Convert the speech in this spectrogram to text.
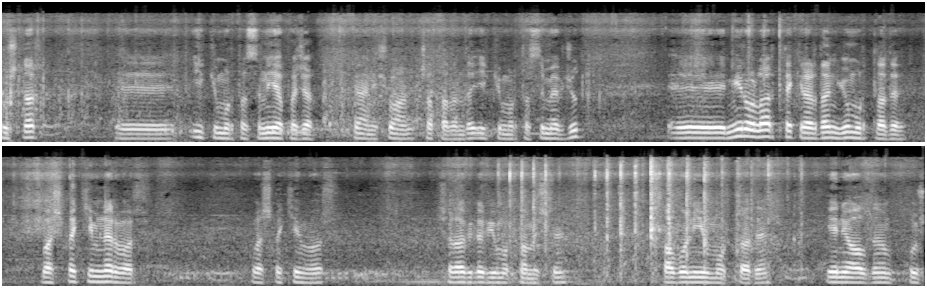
kuşlar e, ilk yumurtasını yapacak. Yani şu an çatalında ilk yumurtası mevcut. E, Mirolar tekrardan yumurtladı. Başka kimler var? Başka kim var? Şarabiler yumurtlamıştı. Sabuni yumurtladı. Yeni aldığım kuş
